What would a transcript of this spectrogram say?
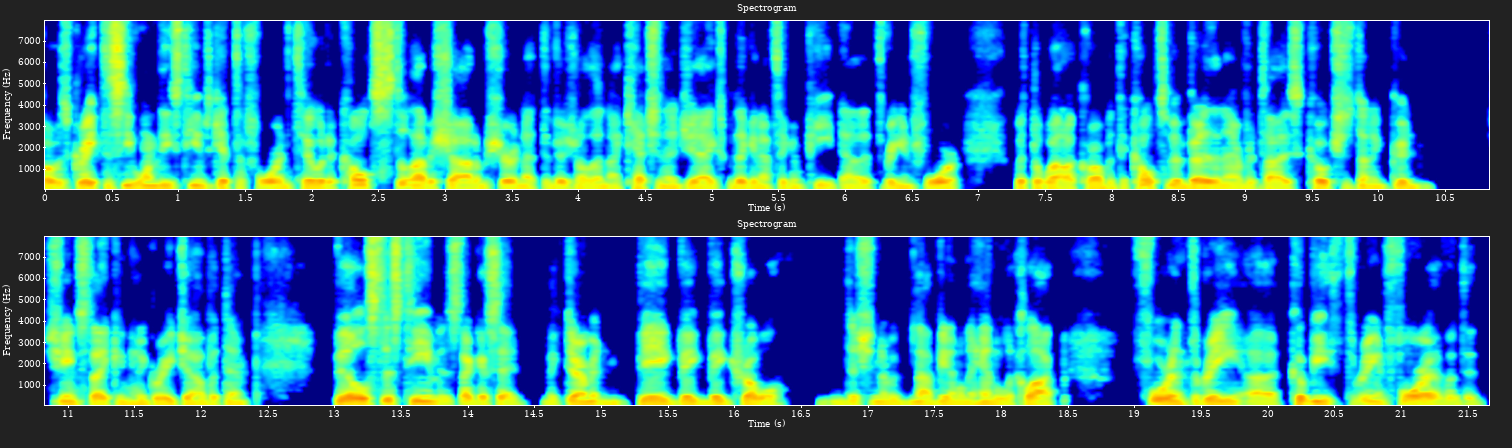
But it was great to see one of these teams get to four and two. The Colts still have a shot, I'm sure, in that divisional. They're not catching the Jags, but they're gonna have to compete now. They're three and four with the wild card. But the Colts have been better than advertised. Coach has done a good. Shane Steichen did a great job with them. Bills, this team is like I said, McDermott in big, big, big trouble. Addition to not being able to handle the clock, four and three, uh, could be three and four. I would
